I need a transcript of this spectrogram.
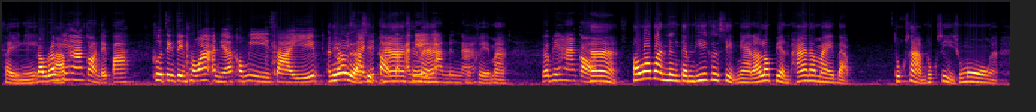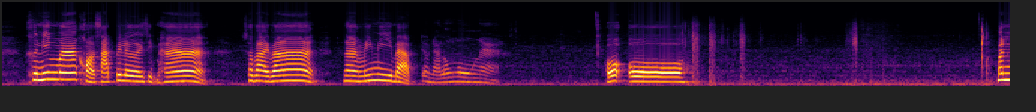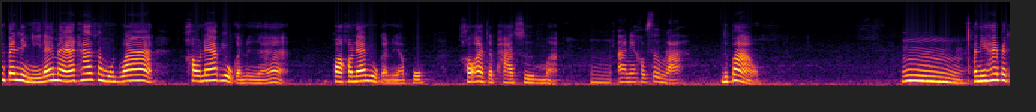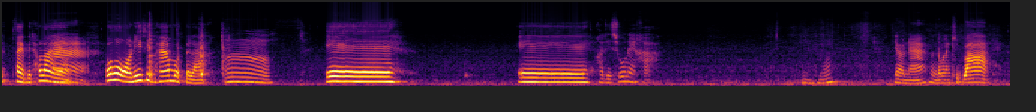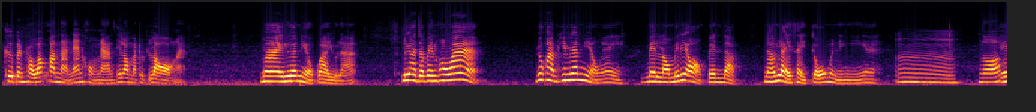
ใส่อย่างนี้เราเริ่มปั๊บ ที่ 5 ก่อนได้ปะคือจริงๆ เพราะว่าอันเนี้ยเขามีไซส์อันนี้เราเหลือขมีไซส์สิบที่ต่อห้าจากอันใช่นี้ไหมอีกอันหนึ่งนะโอเคมาริ่มที่ห้าก่อนห้าเพราะว่าวันหนึ่งเต็มที่คือสิบไงแล้วเราเปลี่ยนผ้าอนามัยแบบทุกสามทุกสี่ชั่วโมงอะ่ะ คือนิ่งมากขอซัดไปเลยสิบห้าสบายมาก นางไม่มีแบบ เดี๋ยวนะเรางงอะ โอ้โอมันเป็นอย่างนี้ได้ไหมถ้าสมมติว่าเขาแนบอยู่กับเนื้อ พอเขาแนบอยู่กับเนื้อปุ๊บเขาอาจจะพาซึมอะ อืม อันนี้เขาซึมละหรือเปล่า อืม อันนี้ให้ไปใส่ไปเท่าไหร่อะห้าโอ้โห นี่สิบห้าหมดไปละ อืม เอ เอขอทิชชู่หน่อยค่ะอือหือเดี๋ยวนะผมกำลังคิดว่า คือเป็นเพราะว่าความหนาแน่นของน้ำที่เรามาทดลองอะไม่เลือดเหนียวกว่าอยู่แล้วหรืออาจจะเป็นเพราะว่า ด้วยความที่เลือดเหนียวไง เมนเราไม่ได้ออกเป็นแบบน้ำไหลใส่โจ๊กเหมือนอย่างนี้ไงอืมเนาะเอ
